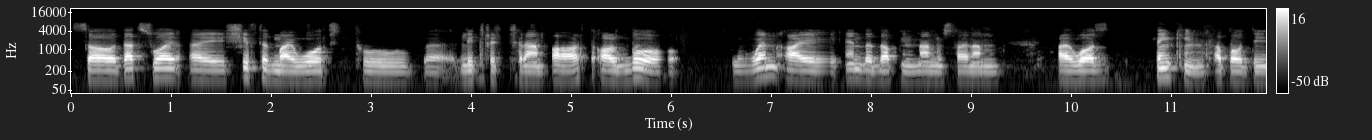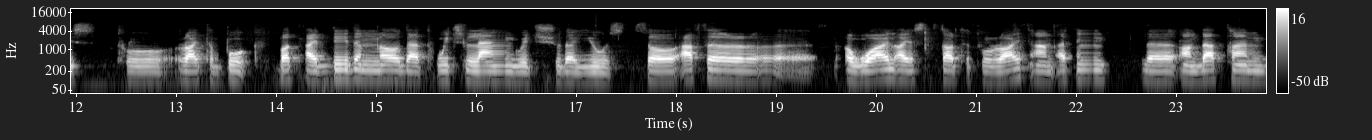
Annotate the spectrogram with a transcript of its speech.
So that's why I shifted my works to uh, literature and art, although when I ended up in Manus Island, I was thinking about this to write a book, but I didn't know that which language should I use. So after uh, a while, I started to write, and I think the, on that time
